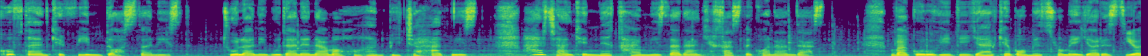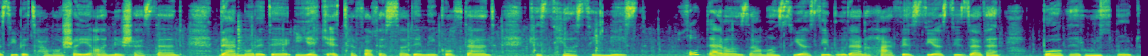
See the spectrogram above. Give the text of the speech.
گفتند که فیلم داستانی است. طولانی بودن نماها هم بی جهت نیست، هرچند که نق هم می زدند که خسته کنند است. و گروهی دیگر که با مصر و معیار سیاسی به تماشای آن نشستند در مورد یک اتفاق ساده می گفتند که سیاسی نیست. خب در آن زمان سیاسی بودن حرف سیاسی زدن باب روز بود.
